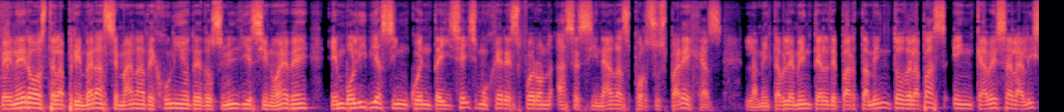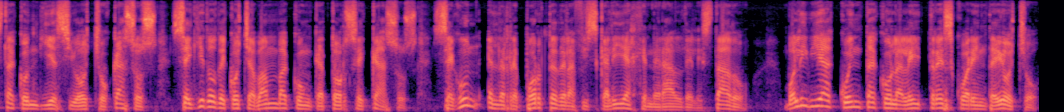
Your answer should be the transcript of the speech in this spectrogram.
De enero hasta la primera semana de junio de 2019, en Bolivia 56 mujeres fueron asesinadas por sus parejas. Lamentablemente el Departamento de La Paz encabeza la lista con 18 casos, seguido de Cochabamba con 14 casos, según el reporte de la Fiscalía General del Estado. Bolivia cuenta con la Ley 348,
